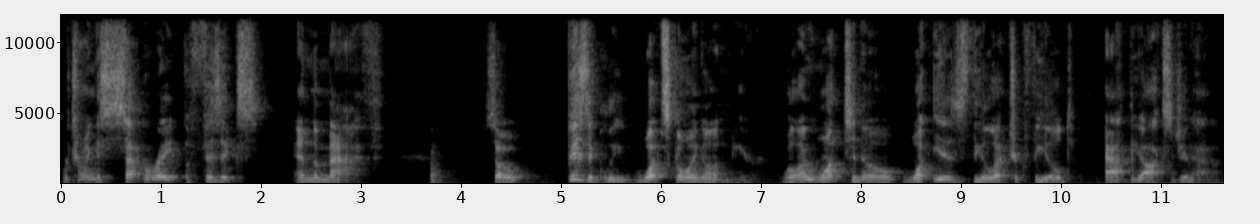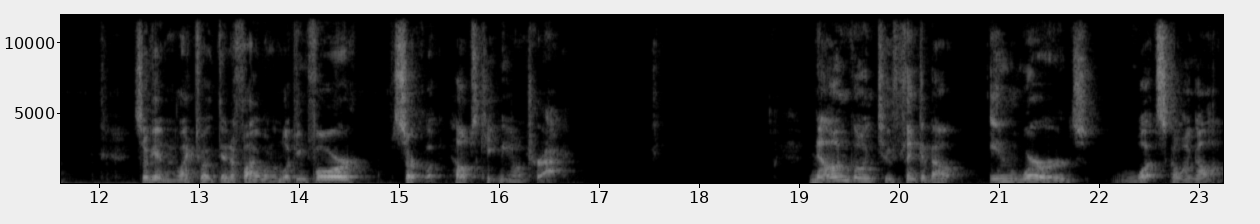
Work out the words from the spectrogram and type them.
We're trying to separate the physics and the math. So physically, what's going on here? Well, I want to know what is the electric field at the oxygen atom. So again, I like to identify what I'm looking for, circle it, helps keep me on track. Now I'm going to think about, in words, what's going on.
